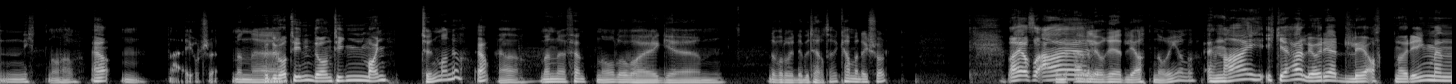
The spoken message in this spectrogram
19,5. Ja. Mm. Nei, jeg gjorde ikke det. Men, eh, Men du var tynn. Du var en tynn mann. tynn mann, ja. Ja. Men eh, 15 år, da var jeg eh, Det var da jeg debuterte. Hva med deg sjøl? Nei, altså, En ærlig og redelig 18-åring, eller? Nei, ikke ærlig og redelig 18-åring, men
